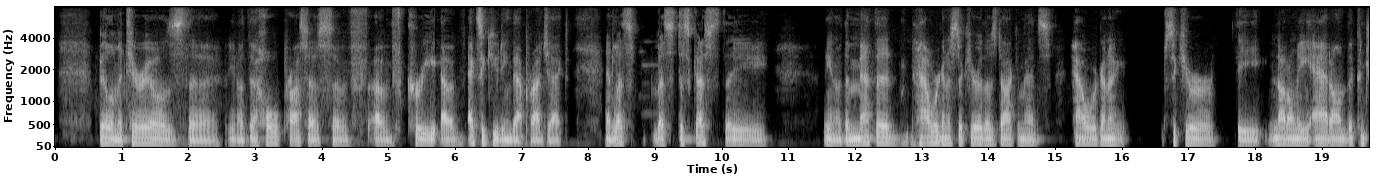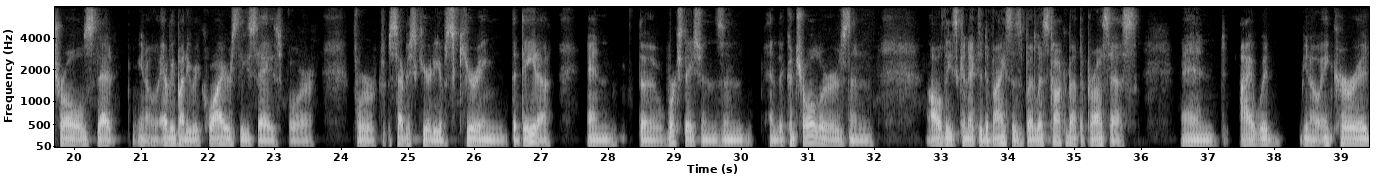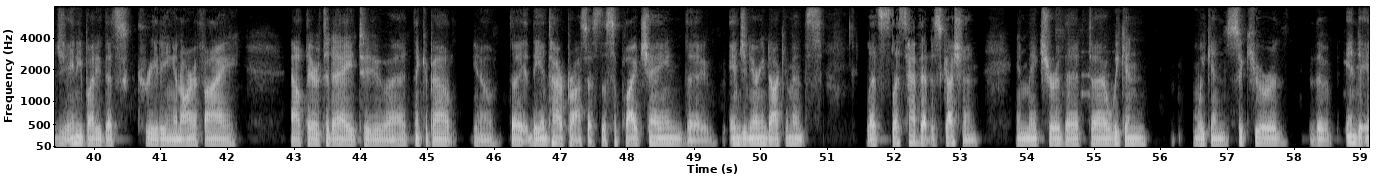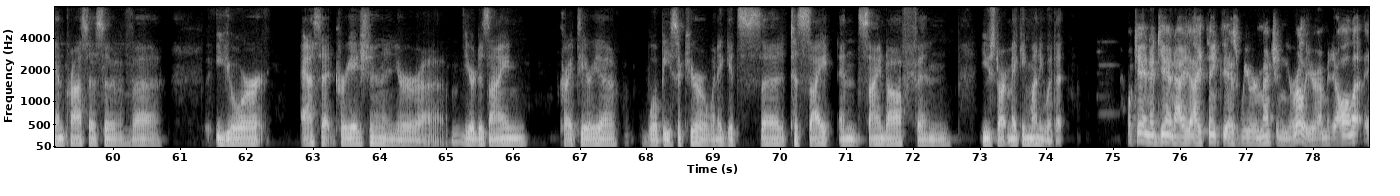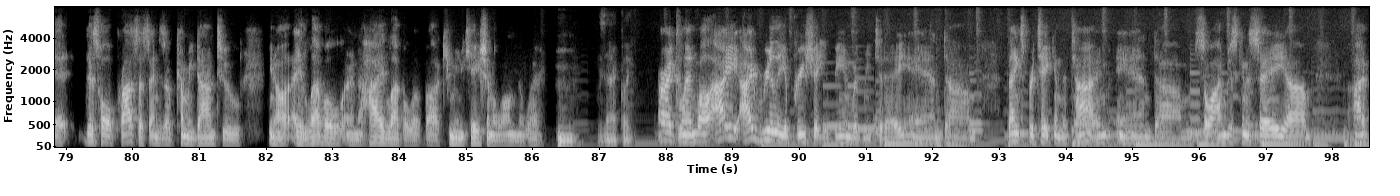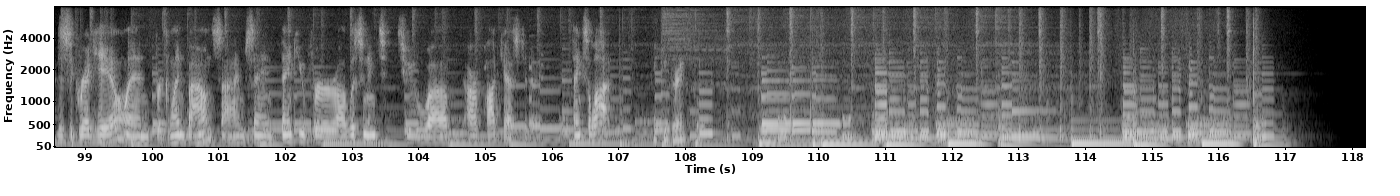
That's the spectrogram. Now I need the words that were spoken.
bill of materials, the you know the whole process of of cre- of executing that project, and let's let's discuss the you know the method, how we're going to secure those documents, how mm-hmm. we're going to secure the not only add on the controls that you know everybody requires these days for for cybersecurity of securing the data and the workstations and and the controllers and all these connected devices but let's talk about the process. And i would you know encourage anybody that's creating an rfi out there today to uh, think about you know the the entire process the supply chain the engineering documents. Let's let's have that discussion and make sure that uh, we can we can secure the end-to-end process of uh, your asset creation and your uh, your design criteria will be secure when it gets uh, to site and signed off and you start making money with it. Okay and again i, I think as we were mentioning earlier i mean it all it, this whole process ends up coming down to you know a level and a high level of uh, communication along the way. Mm, exactly all right, Glenn. Well, I, I really appreciate you being with me today. And um, thanks for taking the time. And um, so I'm just going to say um, I, this is Greg Hale. And for Glenn Bounds, I'm saying thank you for uh, listening to, to uh, our podcast today. Thanks a lot. Thank you, Greg.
